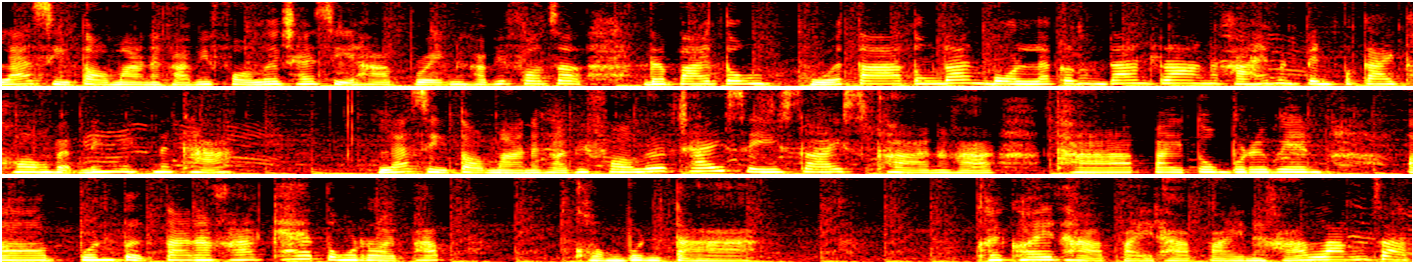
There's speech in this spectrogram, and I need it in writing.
และสีต่อมานะคะพี่ฟอเลือกใช้สี Hard Break นะคะพี่ฟอจะระบายตรงหัวตาตรงด้านบนและก็ตรงด้านล่างนะคะ ให้มันเป็นประกายทองแบบนิดๆนะคะ และสีต่อมานะคะพี่ฟอเลือกใช้สี Size Car นะคะทาไปตรงบริเวณเบนเปลือกตานะคะ แค่ตรงรอยพับของบนตา ค่อยๆ ทาไปทาไปนะคะ หลังจาก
